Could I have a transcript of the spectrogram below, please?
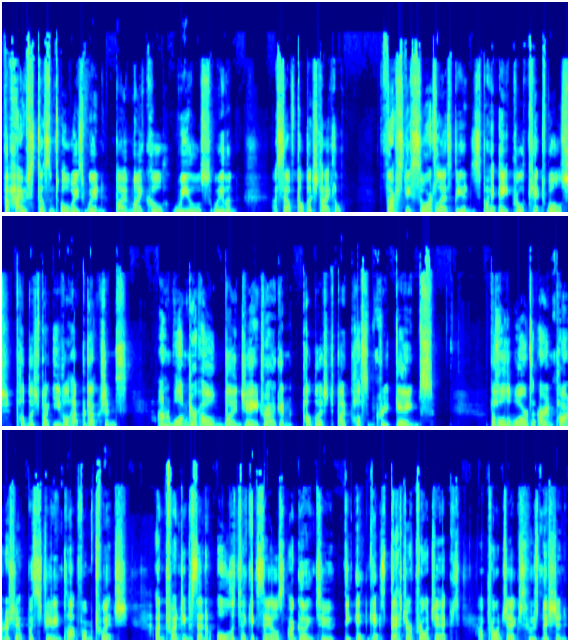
The House Doesn't Always Win by Michael Wheels Whelan, a self-published title. Thirsty Sword Lesbians by April Kit Walsh, published by Evil Hat Productions. And Wander Home by Jay Dragon, published by Possum Creek Games. The whole awards are in partnership with streaming platform Twitch, and 20% of all the ticket sales are going to the It Gets Better project, a project whose mission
